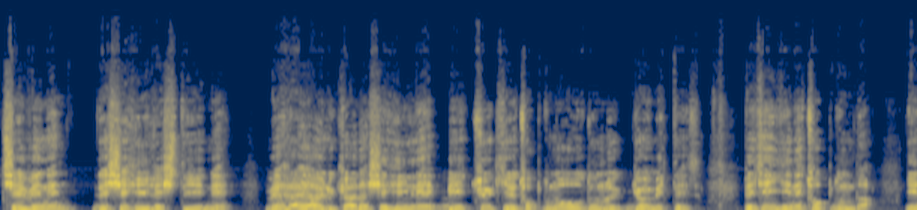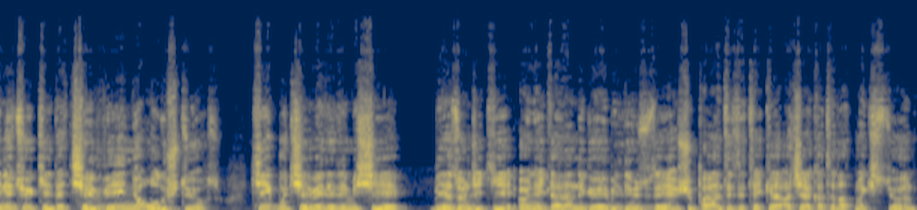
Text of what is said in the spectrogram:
çevrenin de şehirleştiğini ve her halükarda şehirli bir Türkiye toplumu olduğunu görmekteyiz. Peki yeni toplumda, yeni Türkiye'de çevreyi ne oluşturuyor? Ki bu çevre dediğimiz şeyi biraz önceki örneklerden de görebildiğimiz üzere şu parantezi tekrar açarak hatırlatmak istiyorum.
